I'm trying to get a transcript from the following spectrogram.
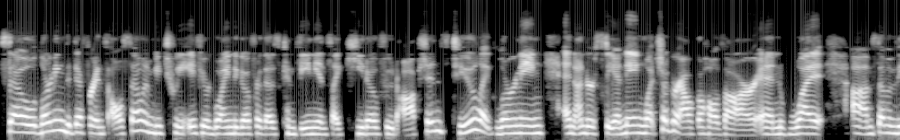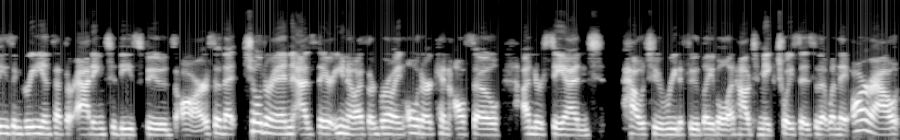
So, learning the difference also in between if you're going to go for those convenience like keto food options too, like learning and understanding what sugar alcohols are and what um, some of these ingredients that they're adding to these foods are, so that children, as they're, you know, as they're growing older, can also understand how to read a food label and how to make choices so that when they are out,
